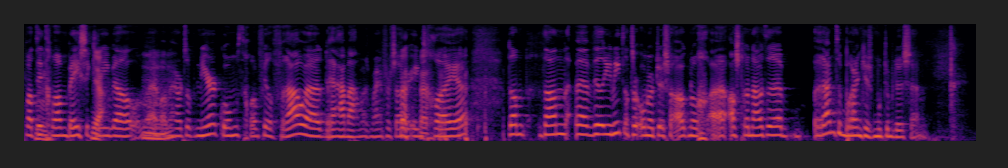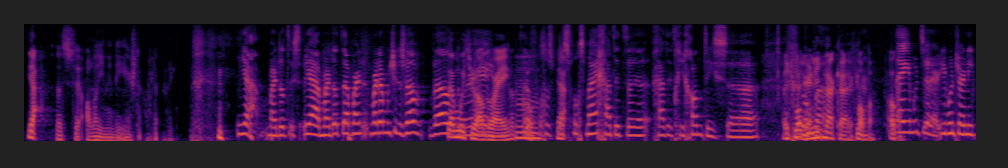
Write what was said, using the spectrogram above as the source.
wat dit Mm. gewoon basically wel waar, waar het op neerkomt, gewoon veel vrouwendrama, om het maar even zo erin te gooien, dan, dan eh, wil je niet dat er ondertussen ook nog eh, astronauten ruimtebrandjes moeten blussen. Ja, dat is alleen in de eerste aflevering. Ja, maar, dat is, ja, maar, dat, maar, maar daar moet je dus wel, wel Daar moet je wel doorheen, Dat, volgens, Ja. dus volgens mij gaat dit, eh, gaat dit gigantisch. eh, Ik ga er Kloppen. niet naar kijken. Kloppen. Oké. Nee, je moet, er, je, moet er niet,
